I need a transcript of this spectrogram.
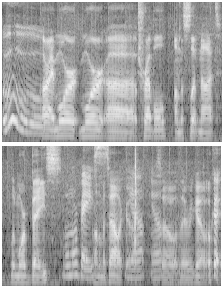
Ooh. All right, more more uh, treble on the Slipknot, a little more bass. A little more bass on the Metallica. Yeah, yeah. So there we go. Okay.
